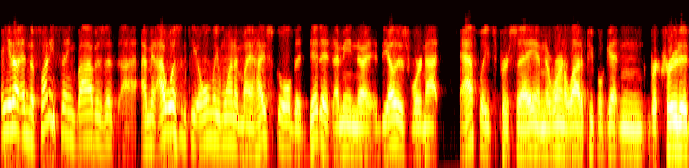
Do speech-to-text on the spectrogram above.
you know, and the funny thing, Bob, is that I mean, I wasn't the only one at my high school that did it. I mean, uh, the others were not athletes per se, and there weren't a lot of people getting recruited,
